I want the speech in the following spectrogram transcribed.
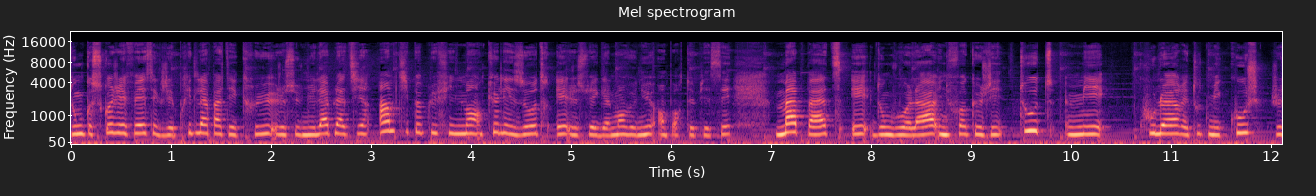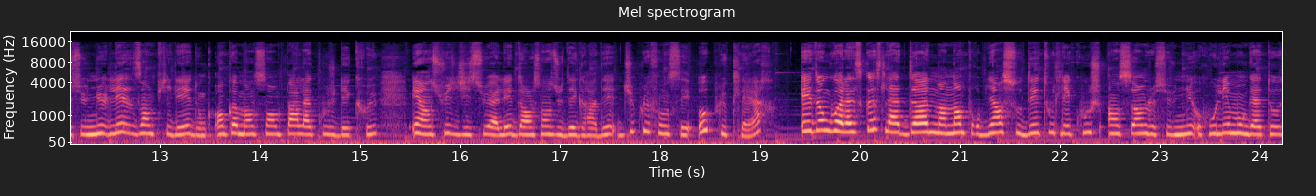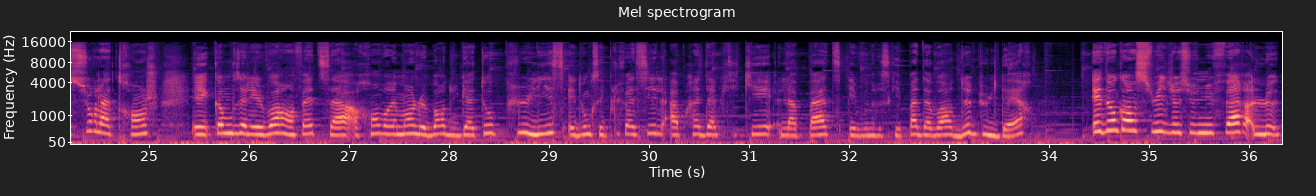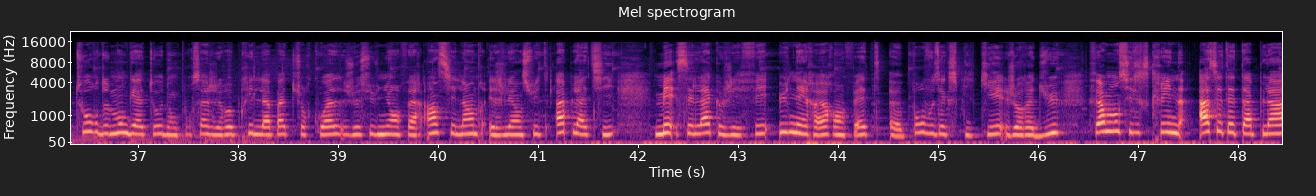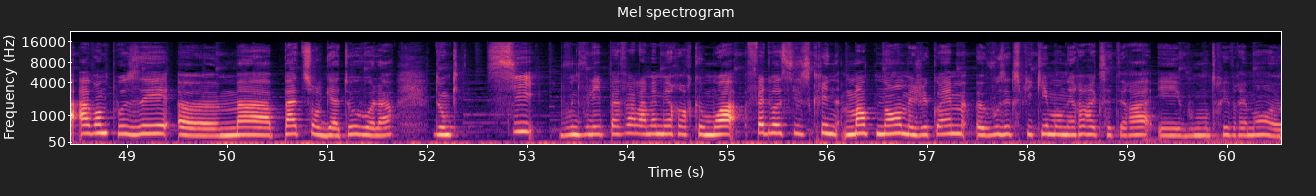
Donc ce que j'ai fait c'est que j'ai pris de la pâte écrue, je suis venue l'aplatir un petit peu plus finement que les autres et je suis également venue en porte-piécer ma pâte. Et donc voilà, une fois que j'ai toutes mes couleurs et toutes mes couches, je suis venue les empiler, donc en commençant par la couche d'écru et ensuite j'y suis allée dans le sens du dégradé du plus foncé au plus clair. Et donc voilà ce que cela donne maintenant pour bien souder toutes les couches ensemble. Je suis venue rouler mon gâteau sur la tranche et comme vous allez le voir en fait ça rend vraiment le bord du gâteau plus lisse et donc c'est plus facile après d'appliquer la pâte et vous ne risquez pas d'avoir de bulles d'air. Et donc ensuite je suis venue faire le tour de mon gâteau, donc pour ça j'ai repris de la pâte turquoise, je suis venue en faire un cylindre et je l'ai ensuite aplati. Mais c'est là que j'ai fait une erreur en fait, euh, pour vous expliquer, j'aurais dû faire mon silk screen à cette étape là avant de poser euh, ma pâte sur le gâteau, voilà. Donc si vous ne voulez pas faire la même erreur que moi, faites votre silk screen maintenant, mais je vais quand même euh, vous expliquer mon erreur, etc. et vous montrer vraiment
